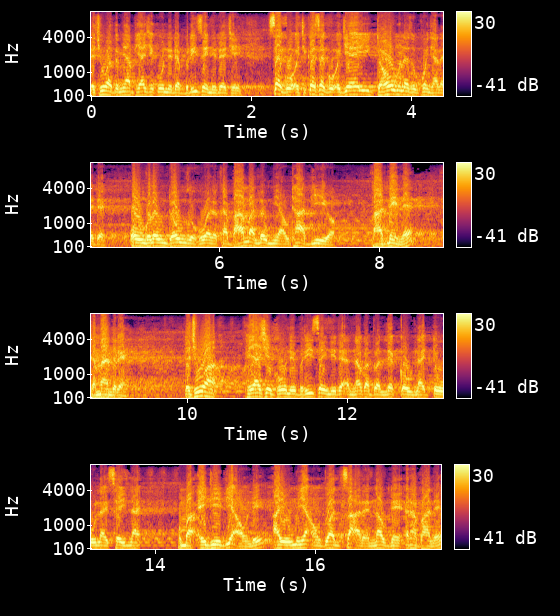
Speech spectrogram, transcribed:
တချို့ကသူများဖះရှိခိုးနေတဲ့ပရိစိတ်နေတဲ့အချိန်စက်ကိုအကျကက်စက်ကိုအကျဲကြီးဒုံးမလဲဆိုဖွင့်ချလိုက်တယ်အုံကလုံးဒုံးဆိုဟိုကဘာမှလုံမရအောင်ထပြေးရောဘာနဲ့လဲဓမ္မန္တရေတချို့ကဖះရှိခိုးနေပရိစိတ်နေတဲ့အနောက်ကတော့လက်ကုပ်လိုက်တိုးလိုက်စိတ်လိုက်ဟိုမှာအိဒီပြက်အောင်လေအာယုံမရအောင်သွားစရတယ်နောက်တယ်အဲ့ဒါဘာလဲ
